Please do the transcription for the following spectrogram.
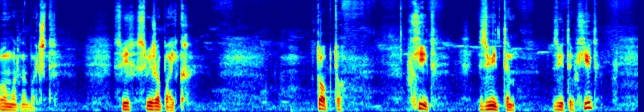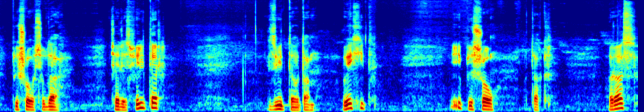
О, можна бачити. Сві- Свіжа пайка. Тобто вхід звідти, звідти вхід, пішов сюди через фільтр, звідти отам вихід і пішов отак. Раз.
